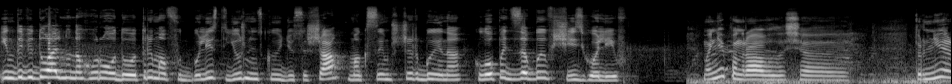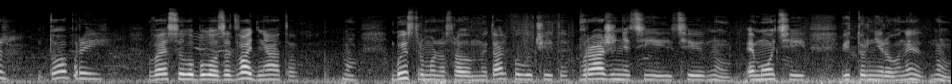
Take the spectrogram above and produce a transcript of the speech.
Індивідуальну нагороду отримав футболіст Южненської Дю США Максим Щербина. Хлопець забив 6 голів. Мені понравилося. Турнір добрий, весело було за два дня. Так. Ну, Бистро можна сразу медаль отримати. Враження ці, ці ну, емоції від турніру вони ну,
